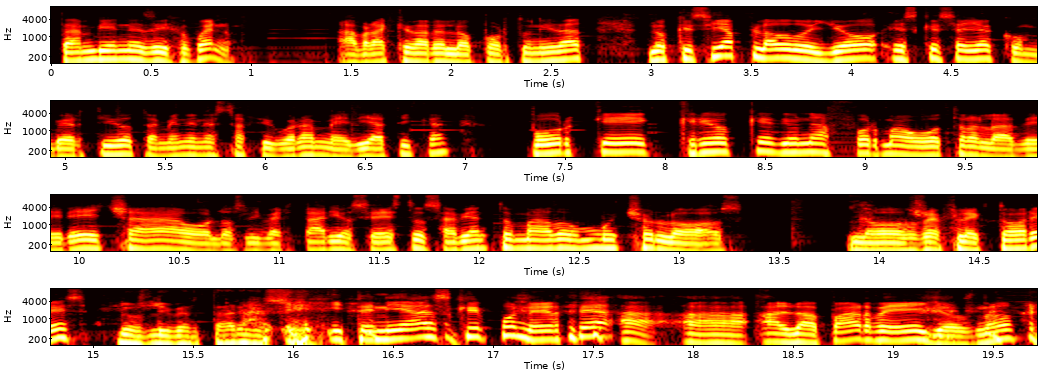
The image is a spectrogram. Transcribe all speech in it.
también les dije, bueno, habrá que darle la oportunidad. Lo que sí aplaudo yo es que se haya convertido también en esta figura mediática, porque creo que de una forma u otra la derecha o los libertarios estos habían tomado mucho los, los reflectores. Los libertarios. Y, tenías que ponerte a, a, la par de ellos, ¿no?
